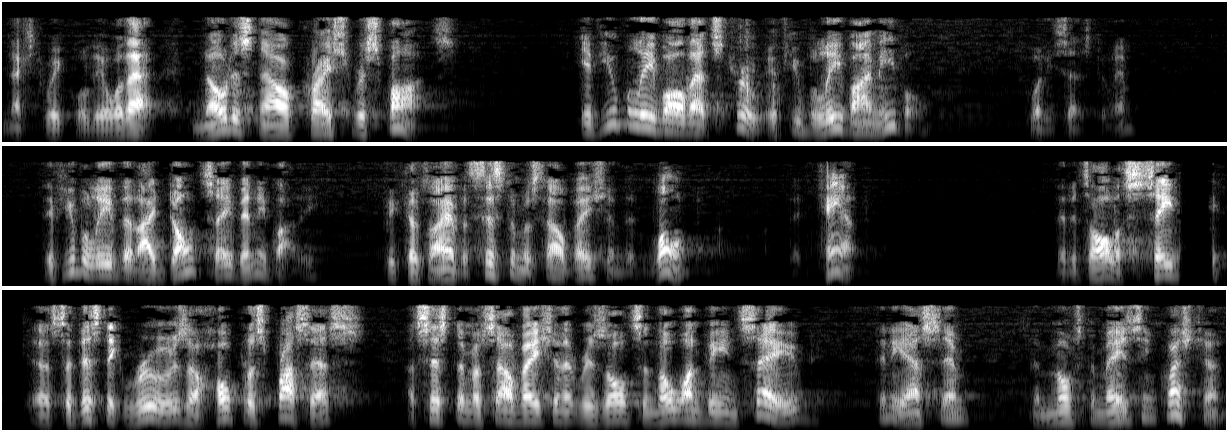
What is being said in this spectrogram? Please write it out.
Next week we'll deal with that. Notice now Christ's response. If you believe all that's true, if you believe I'm evil, what he says to him. If you believe that I don't save anybody because I have a system of salvation that won't, that can't, that it's all a sadistic, a sadistic ruse, a hopeless process, a system of salvation that results in no one being saved, then he asks him the most amazing question.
